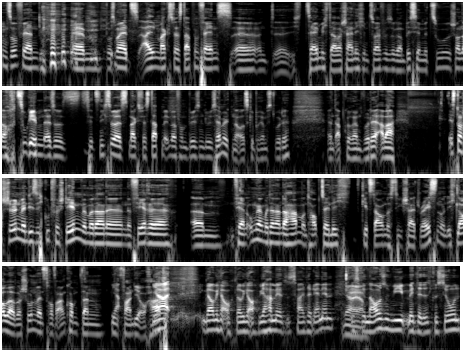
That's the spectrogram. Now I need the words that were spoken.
insofern ähm, muss man jetzt allen Max Verstappen-Fans, äh, und äh, ich zähle mich da wahrscheinlich im Zweifel sogar ein bisschen mit zu, schon auch zugeben. Also es ist jetzt nicht so, dass Max Verstappen immer vom bösen Lewis Hamilton ausgebremst wurde und abgeräumt wurde. Aber ist doch schön, wenn die sich gut verstehen, wenn man da eine, eine faire ähm, einen fairen Umgang miteinander haben und hauptsächlich geht es darum, dass die gescheit racen und ich glaube aber schon, wenn es drauf ankommt, dann Ja. fahren die auch hart. Ja, glaube ich auch, glaube ich auch. Wir haben jetzt das zweite Rennen. Ja, ist ja. genauso wie mit der Diskussion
